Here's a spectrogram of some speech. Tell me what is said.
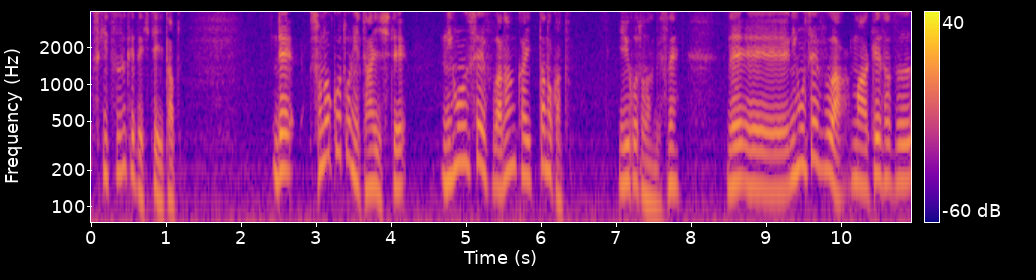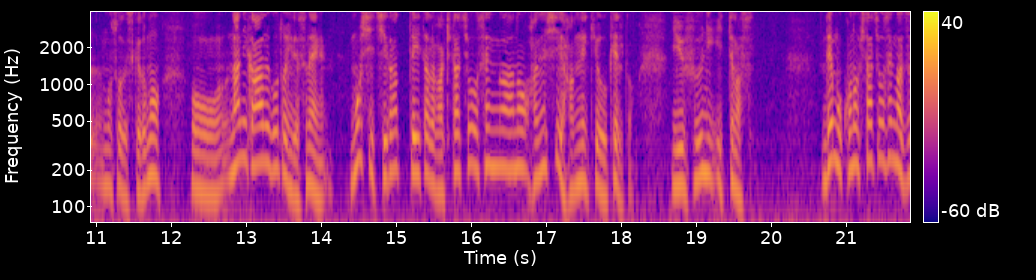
つき続けてきていたと。でそのことに対して日本政府は何か言ったのかと。いうことなんですね。で、えー、日本政府は、まあ、警察もそうですけども何かあるごとにですねもし違っていたらば北朝鮮側の激しい反撃を受けるというふうに言ってます。でもこの北朝鮮がず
